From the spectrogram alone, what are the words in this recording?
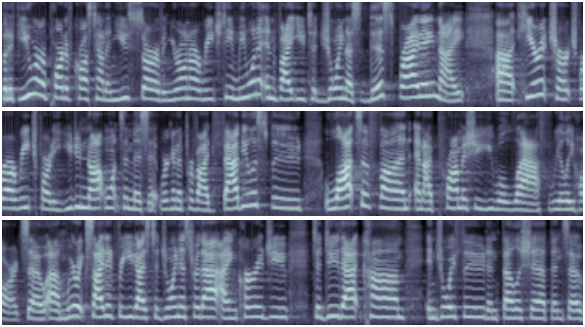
but if you are a part of Crosstowne and you serve and you're on our Reach team, we want to invite you to join us this Friday night uh, here at church for our Reach party. You do not want to miss it. We're going to provide fabulous food, lots of fun, and I promise you, you will laugh really hard. So um, we're excited for you guys to join us for that. I encourage you to do that. Come, enjoy food and fellowship and so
